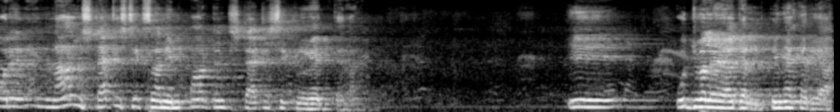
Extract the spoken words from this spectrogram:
ഒരു നാല് സ്റ്റാറ്റിസ്റ്റിക്സ് ആണ് ഇമ്പോർട്ടന്റ് സ്റ്റാറ്റിസ്റ്റിക്സ് നിങ്ങൾക്ക് തരാം. ഈ ഉജ്വല യോജന നിങ്ങൾക്കറിയാം.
